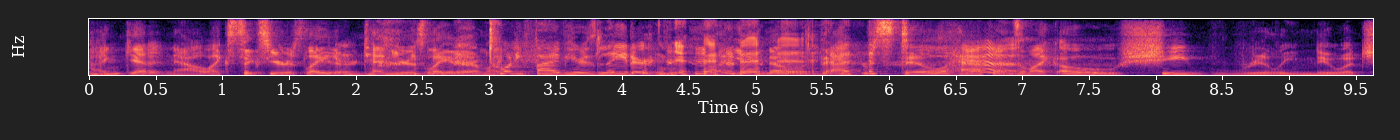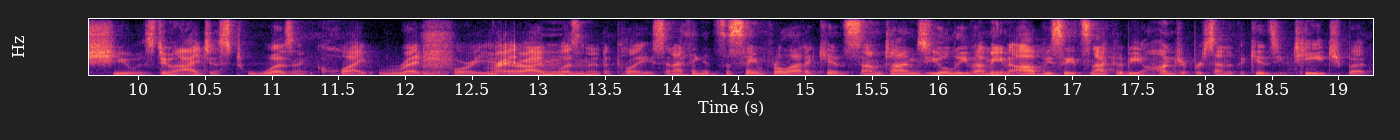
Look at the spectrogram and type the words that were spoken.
I mm-hmm. get it now. Like six years later, mm-hmm. ten years later, I'm like, 25 years later. but you know that still happens. Yeah. I'm like, oh, she really knew what she was doing. I just wasn't quite ready for you, Right. or I wasn't mm-hmm. at a place. And I think it's the same for a lot of kids. Sometimes you'll leave. I mean, obviously, it's not going to be 100 percent of the kids you teach, but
